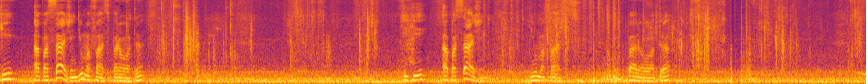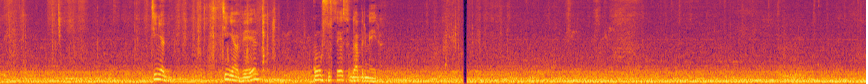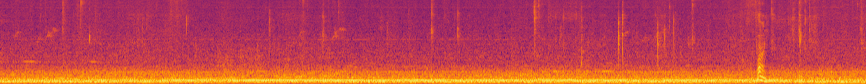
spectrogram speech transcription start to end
que a passagem de uma fase para outra e que a passagem de uma fase para outra tinha, tinha a ver com o sucesso da primeira. Ponto.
